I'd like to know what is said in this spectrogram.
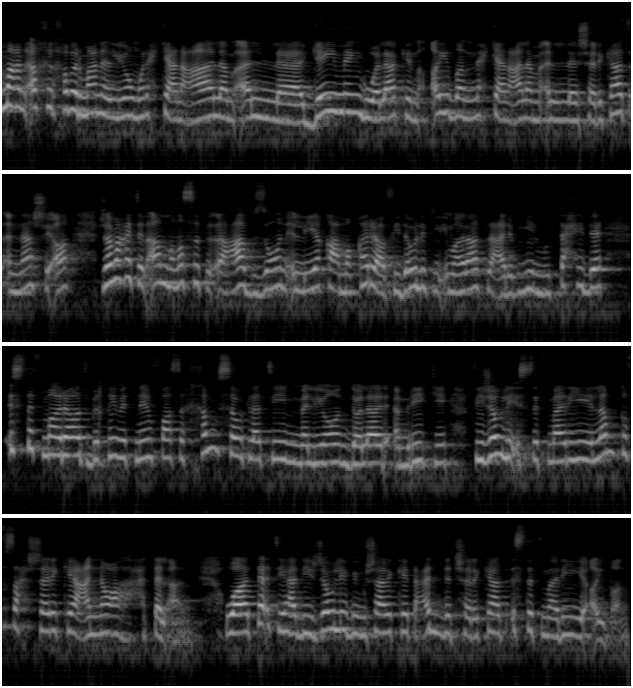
أما عن آخر خبر معنا اليوم ونحكي عن عالم الجيمنج ولكن أيضا نحكي عن عالم الشركات الناشئة جمعت الآن منصة الألعاب زون اللي يقع مقرها في دولة الإمارات العربية المتحدة استثمارات بقيمة 2.35 مليون دولار أمريكي في جولة استثمارية لم تفصح الشركة عن نوعها حتى الآن. وتأتي هذه الجولة بمشاركة عدة شركات استثمارية أيضا.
